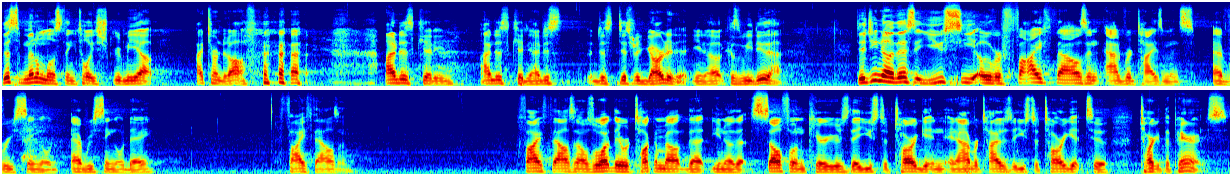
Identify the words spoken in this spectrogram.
This minimalist thing totally screwed me up. I turned it off. I'm just kidding. I'm just kidding. I just, just disregarded it, you know, because we do that. Did you know this? That you see over 5,000 advertisements every single, every single day? 5,000. 5,000. I was what they were talking about that, you know, that cell phone carriers they used to target and, and advertisers they used to target to target the parents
